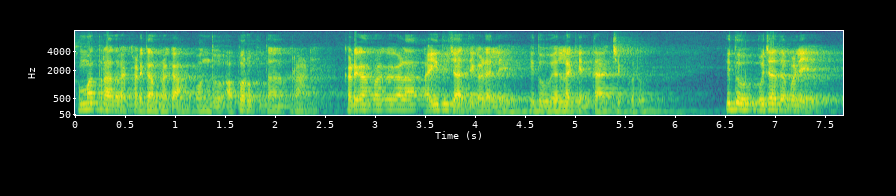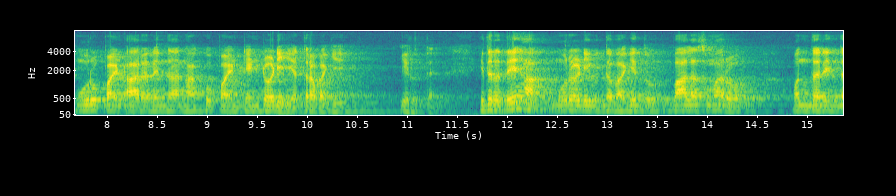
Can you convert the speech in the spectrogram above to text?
ಸುಮತ್ರಾದ ಖಡ್ಗಮೃಗ ಒಂದು ಅಪರೂಪದ ಪ್ರಾಣಿ. ಖಡ್ಗಮೃಗಗಳ ಐದು ಜಾತಿಗಳಲ್ಲಿ ಇದು ಎಲ್ಲಕ್ಕಿಂತ ಚಿಕ್ಕದು. ಇದು ಭುಜದ ಬಳಿ ಮೂರು ಪಾಯಿಂಟ್ ಆರರಿಂದ ನಾಲ್ಕು ಪಾಯಿಂಟ್ ಎಂಟು ಅಡಿ ಎತ್ತರವಾಗಿ ಇರುತ್ತೆ. ಇದರ ದೇಹ ಮೂರು ಅಡಿ ಉದ್ದವಾಗಿದ್ದು ಬಾಲ ಸುಮಾರು ಒಂದರಿಂದ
